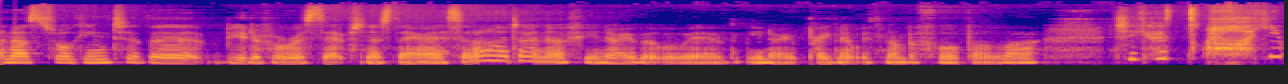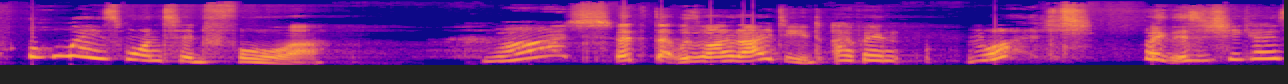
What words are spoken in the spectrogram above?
And I was talking to the beautiful receptionist there, and I said, "Oh, I don't know if you know, but we're you know pregnant with number four, blah blah." blah. And she goes, "Oh, you always wanted four. What? That that was what I did." I went, "What?" Like this, and she goes,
